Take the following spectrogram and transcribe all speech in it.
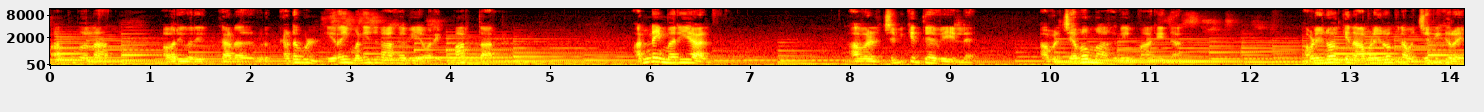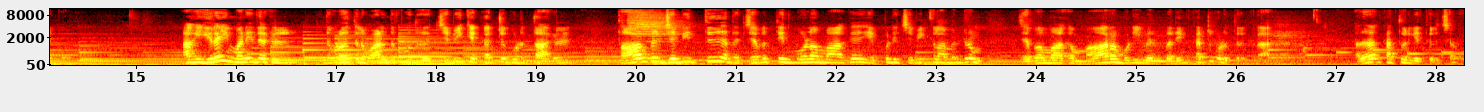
பார்க்கும்போதெல்லாம் அவர் இவர் கட ஒரு கடவுள் இறை மனிதனாகவே அவரை பார்த்தார்கள் அன்னை மரியாள் அவள் ஜெபிக்க தேவையில்லை. அவள் ஜெபமாகவே மாறினாள். அவளை நோக்கி நான் அவளை நோக்கி நாம் ஜெபிக்கிறோம் இப்போ. ஆக இறை மனிதர்கள் இந்த உலகத்தில் வாழ்ந்த போது ஜெபிக்க கற்றுக் கொடுத்தார்கள். தாங்கள் ஜெபித்து அந்த ஜெபத்தின் மூலமாக எப்படி ஜெபிக்கலாம் என்றும் ஜெபமாக மாற முடியும் என்பதையும் கற்றுக் கொடுத்திருக்கிறார். அதுதான் கத்தோலிக்க திருச்சபை.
